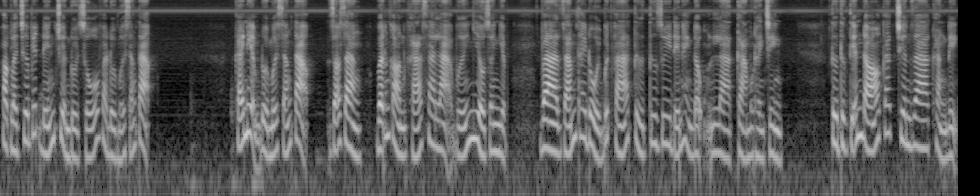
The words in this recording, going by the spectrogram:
hoặc là chưa biết đến chuyển đổi số và đổi mới sáng tạo. Khái niệm đổi mới sáng tạo rõ ràng vẫn còn khá xa lạ với nhiều doanh nghiệp và dám thay đổi bứt phá từ tư duy đến hành động là cả một hành trình. Từ thực tiễn đó, các chuyên gia khẳng định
